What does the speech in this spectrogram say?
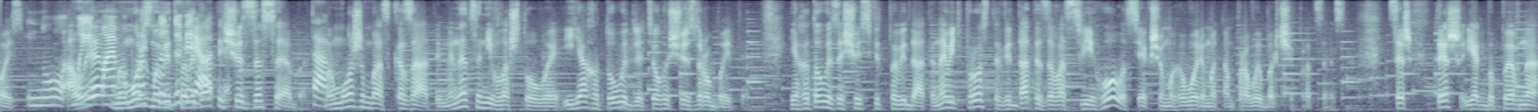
Ось. ну Але ми маємо можемо відповідати довіряти. щось за себе. Так. Ми можемо сказати, мене це не влаштовує, і я готовий для цього щось зробити. Я готовий за щось відповідати. Навіть просто віддати за вас свій голос, якщо ми говоримо там про виборчий процес. Це ж теж якби певна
